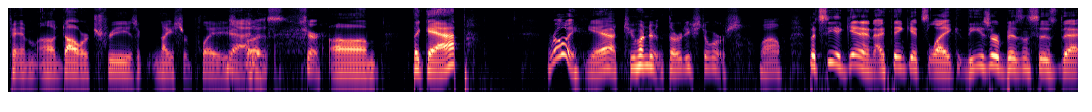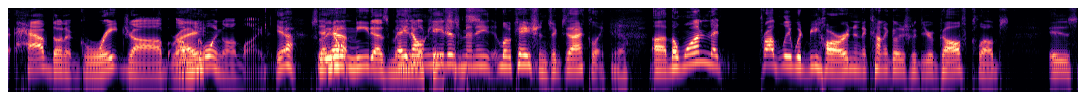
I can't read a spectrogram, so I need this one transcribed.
Fam uh, Dollar Tree is a nicer place. Yeah, but, it is. Sure. Um, the Gap, Really? yeah, 230 stores. Wow. But see, again, I think it's like these are businesses that have done a great job Right. of going online. Yeah, So they they, don't need as many they don't need as many locations exactly. Yeah. Uh, the one that probably would be hard, and it kind of goes with your golf clubs, is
